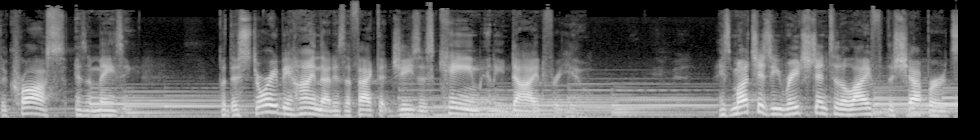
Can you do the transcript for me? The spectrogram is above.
the cross is amazing. But the story behind that is the fact that Jesus came and he died for you. As much as he reached into the life of the shepherds,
